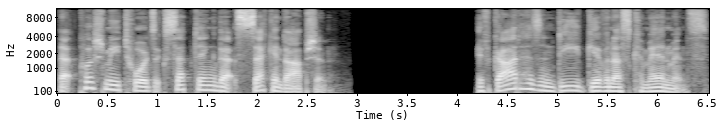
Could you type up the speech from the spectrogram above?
that push me towards accepting that second option. If God has indeed given us commandments,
